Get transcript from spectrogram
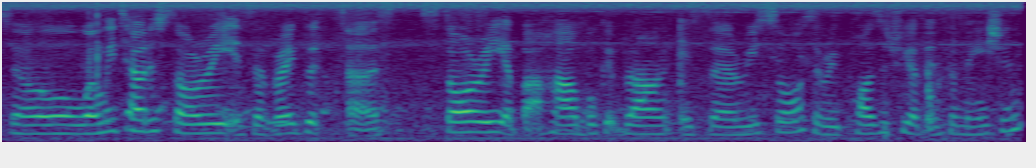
So when we tell the story, it's a very good uh, story about how Bukit Brown is a resource, a repository of information.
